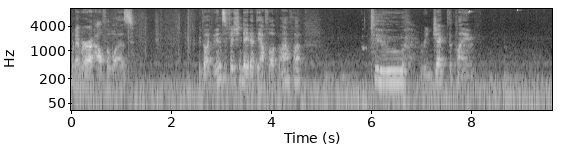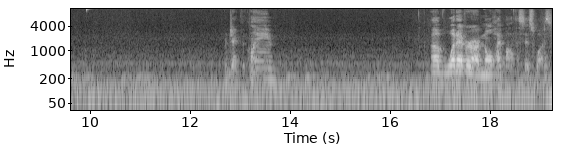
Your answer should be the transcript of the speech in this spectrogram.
whatever our alpha was. We collected insufficient data at the alpha level alpha to reject the claim. Reject the claim of whatever our null hypothesis was.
